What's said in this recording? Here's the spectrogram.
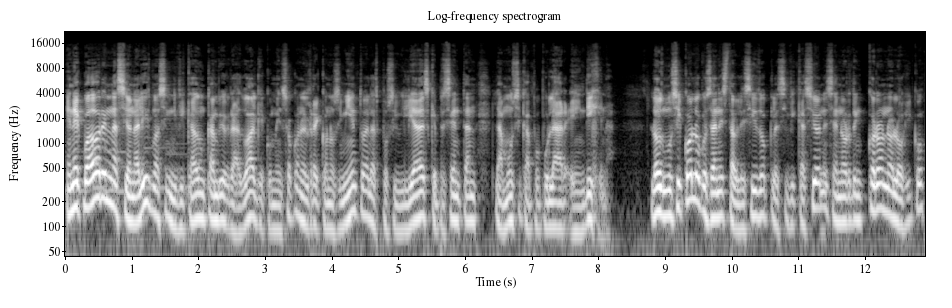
En Ecuador el nacionalismo ha significado un cambio gradual que comenzó con el reconocimiento de las posibilidades que presentan la música popular e indígena. Los musicólogos han establecido clasificaciones en orden cronológico,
